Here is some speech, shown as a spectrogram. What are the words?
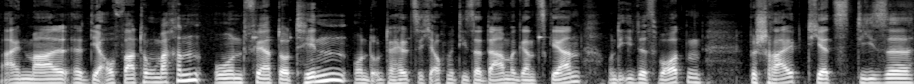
einmal äh, die Aufwartung machen und fährt dorthin und unterhält sich auch mit dieser Dame ganz gern. Und Edith Wharton beschreibt jetzt diese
